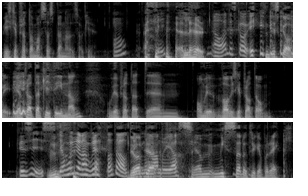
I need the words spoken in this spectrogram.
Vi ska prata om massa spännande saker. Ja, okej. Eller hur? Ja, det ska vi. Det ska vi. Vi har pratat lite innan och vi har pratat um, om vi, vad vi ska prata om. Precis, jag har redan berättat allting nu berätt- Andreas. Jag missade att trycka på räck.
